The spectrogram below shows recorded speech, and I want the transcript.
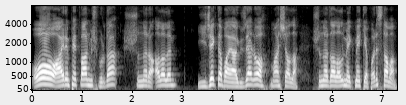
Oo Iron Pet varmış burada. Şunları alalım. Yiyecek de bayağı güzel. Oh maşallah. Şunları da alalım ekmek yaparız tamam.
